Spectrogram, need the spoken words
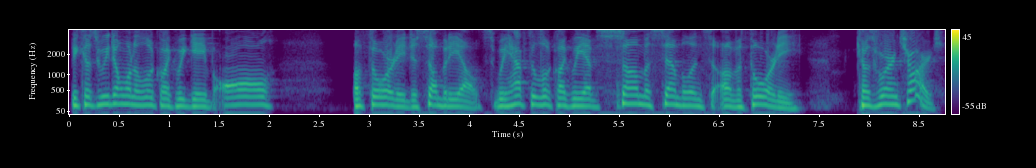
because we don't want to look like we gave all authority to somebody else. We have to look like we have some semblance of authority because we're in charge.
